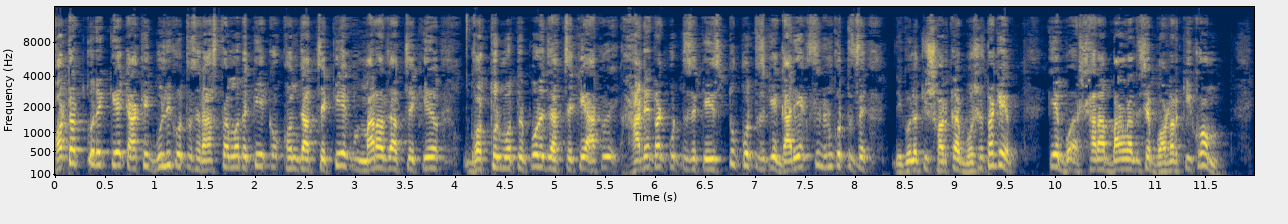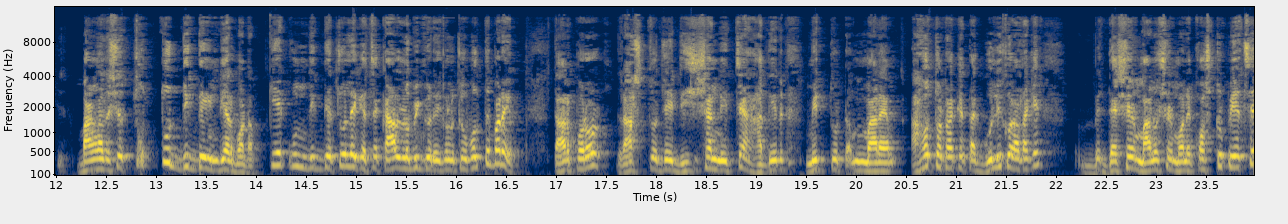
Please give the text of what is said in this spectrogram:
হঠাৎ করে কে কাকে গুলি করতেছে, রাস্তার মধ্যে কে কখন যাচ্ছে, কে মারা যাচ্ছে, কে গর্তর মধ্যে পড়ে যাচ্ছে, কে হার্ট অ্যাটাক করতেছে, কে স্ট্রোক করতেছে, কে গাড়ি অ্যাক্সিডেন্ট করতেছে, এগুলো কি সরকার বসে থাকে? কে সারা বাংলাদেশে বর্ডার কি কম? বাংলাদেশের চতুর্দিক দিয়ে ইন্ডিয়ার বর্ডার কে কোন দিক দিয়ে চলে গেছে, কার লবিং করে, এগুলো কেউ বলতে পারে? তারপরও রাষ্ট্র যে ডিসিশন নিচ্ছে, হাতির মৃত্যু মানে আহতটাকে তা গুলি করাটাকে দেশের মানুষের মনে কষ্ট পেয়েছে।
